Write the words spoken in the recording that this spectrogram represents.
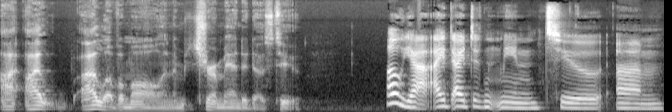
I, I I love them all, and I'm sure Amanda does too. Oh yeah, I I didn't mean to um,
